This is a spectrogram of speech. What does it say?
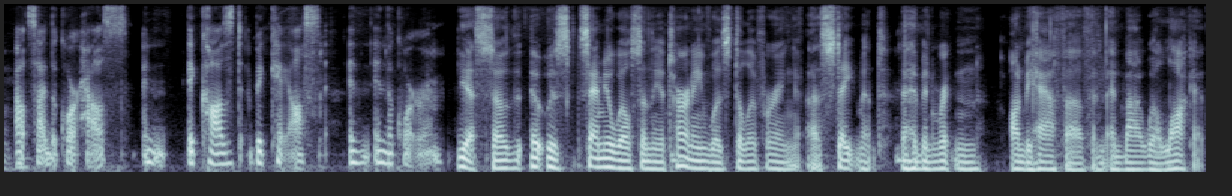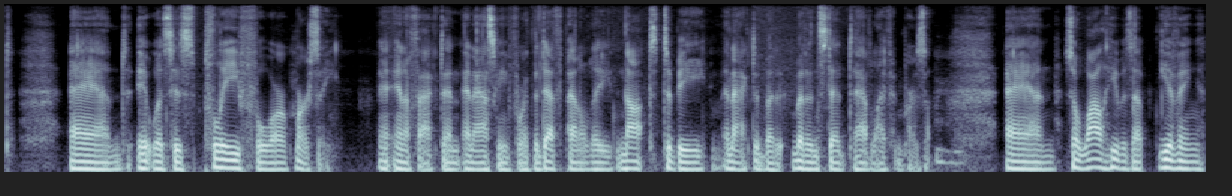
mm-hmm. outside the courthouse, and it caused big chaos in, in the courtroom. Yes. So th- it was Samuel Wilson, the attorney, was delivering a statement that had been written on behalf of and, and by Will Lockett. And it was his plea for mercy, i- in effect, and, and asking for the death penalty not to be enacted, but, but instead to have life in prison. Mm-hmm. And so while he was up giving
